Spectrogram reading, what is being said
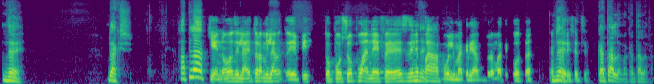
Ναι. Εντάξει. Απλά... Και εννοώ δηλαδή τώρα μιλάμε. Ε, το ποσό που ανέφερες δεν είναι ναι. πάρα πολύ μακριά από την πραγματικότητα. Να ναι. ξέρεις, έτσι. Κατάλαβα, κατάλαβα.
